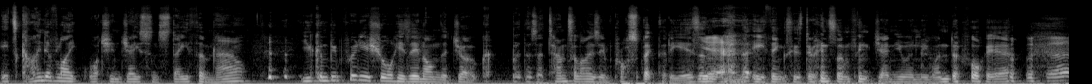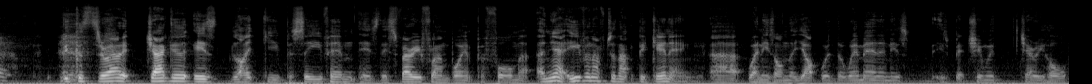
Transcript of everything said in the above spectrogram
It's kind of like watching Jason Statham now. you can be pretty sure he's in on the joke, but there's a tantalizing prospect that he isn't Yeah. and that he thinks he's doing something genuinely wonderful here. because throughout it, Jagger is like you perceive him, is this very flamboyant performer, and yeah, even after that beginning, uh, when he's on the yacht with the women and he's he's bitching with Jerry Hall,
